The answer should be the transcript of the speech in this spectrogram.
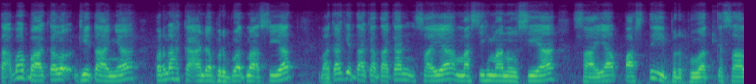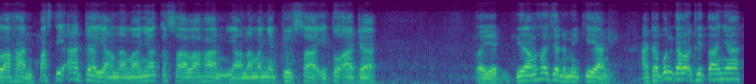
Tak apa-apa kalau ditanya, pernahkah Anda berbuat maksiat? Maka kita katakan saya masih manusia, saya pasti berbuat kesalahan. Pasti ada yang namanya kesalahan, yang namanya dosa itu ada. Baik, bilang saja demikian. Adapun kalau ditanya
